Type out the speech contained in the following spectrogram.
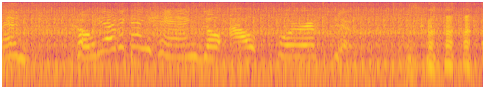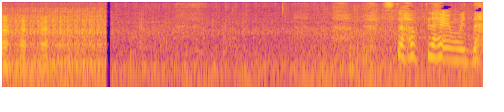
and Kodiak and Hank go out for a float. Stop playing with them.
